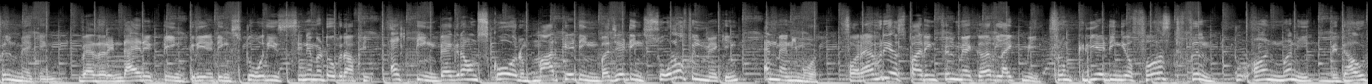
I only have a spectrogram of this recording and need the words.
filmmaking, whether in directing, creating stories, cinematography, acting, background score, marketing, budgeting, solo filmmaking, and many more for every aspiring filmmaker like me from creating your first film to earn money without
